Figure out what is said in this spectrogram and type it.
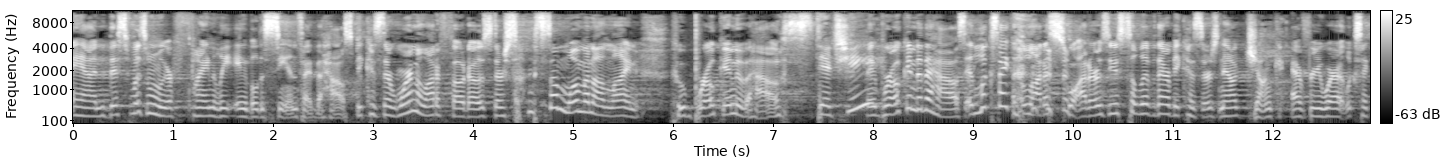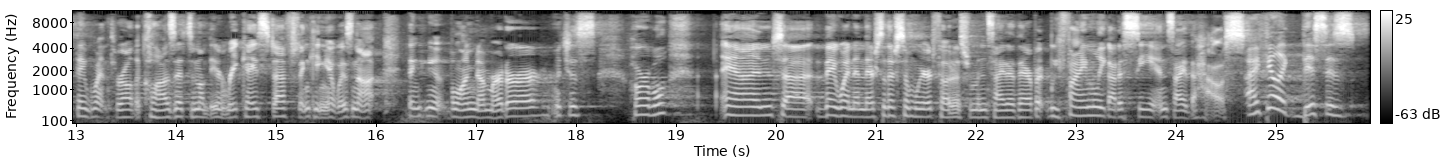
And this was when we were finally able to see inside the house because there weren't a lot of photos. There's some woman online who broke into the house. Did she? They broke into the house. It looks like a lot of squatters used to live there because there's now junk everywhere. It looks like they went through all the closets and all the Enrique stuff thinking it was not, thinking it belonged to a murderer, which is horrible. And uh, they went in there. So there's some weird photos from inside of there, but we finally got to see inside the house. I feel like this is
